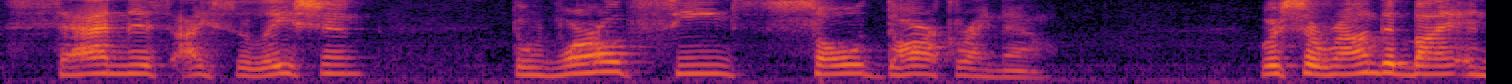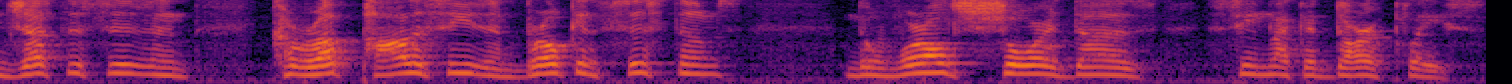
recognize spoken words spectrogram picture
sadness, isolation. The world seems so dark right now. We're surrounded by injustices and corrupt policies and broken systems. The world sure does seem like a dark place.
